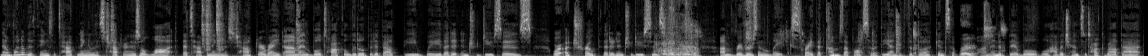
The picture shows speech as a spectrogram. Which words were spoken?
Now, one of the things that's happening in this chapter, and there's a lot that's happening in this chapter, right? Um, and we'll talk a little bit about the way that it introduces, or a trope that it introduces here um, rivers and lakes, right? That comes up also at the end of the book, and so right. we'll, um, in a bit we'll we'll have a chance to talk about that.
